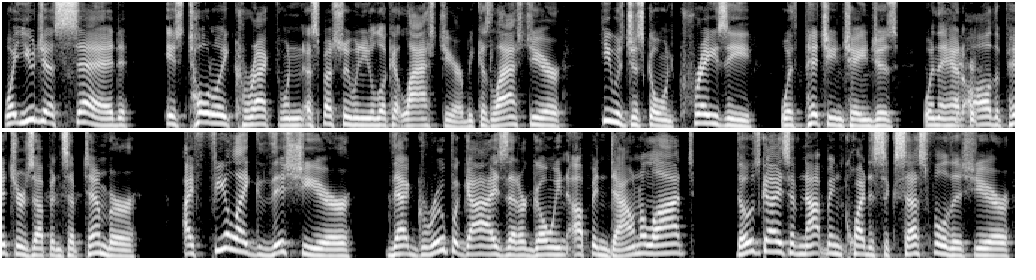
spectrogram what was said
what you just said is totally correct when especially when you look at last year because last year he was just going crazy with pitching changes when they had all the pitchers up in September. I feel like this year, that group of guys that are going up and down a lot, those guys have not been quite as successful this year.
